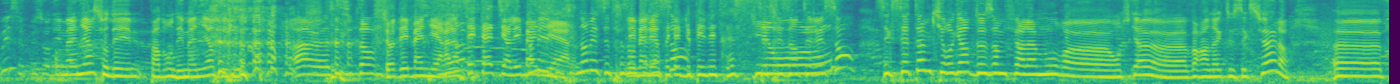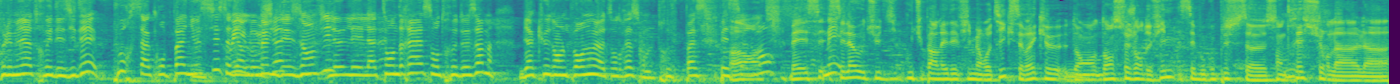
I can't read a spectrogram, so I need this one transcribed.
Oui, c'est plus sur des manières, sur des. Pardon, des manières. De... ah, euh. Sur des manières. Alors, c'est-à-dire les Non, mais manières. c'est- Non, mais c'est très Les manières intéressant. peut-être de pénétration. C'est très intéressant. C'est que cet homme qui regarde deux hommes faire l'amour, euh, en tout cas euh, avoir un acte sexuel, euh, peut les mener à trouver des idées pour sa compagne aussi. C'est-à-dire Oui, le même geste, des envies. le- les- la tendresse entre deux hommes. Bien que dans le porno, la tendresse, on ne le trouve pas spécialement. Oh, mais c'est Mais- là où tu, dis, où tu parlais des films érotiques. C'est vrai que dans, dans ce genre de film, c'est beaucoup plus euh, centré sur la, la,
